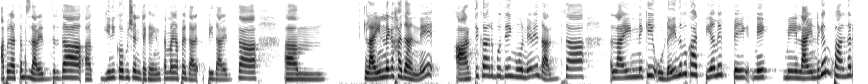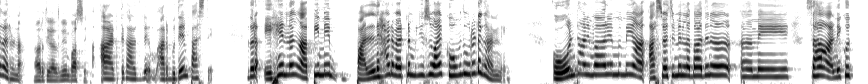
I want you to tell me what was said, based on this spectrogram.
අපි ගත්තම දරිද්‍රතා ගිනි කෝපිෂන්ට එකෙන් තමයි අප අපි දරිදතා ලයින් එක හදන්නේ. ආර්ථිකාරබුදයෙන් ඕනේ මේ දර්තා ලයින් එක උඩයිඳපු කට්ටිය මේ ලයින්ඩගෙන් පල්ලට වැරුණ. ආර්ථිකත්වයෙන් පස්සේ? ආර්ථික අර්බුදයෙන් පස්සේ එතොර එහෙනම් අපි මේ පල්ලෙහට වැටන මිනිස්සු අයි කොහොමද උරට ගන්නේ? ඔවුන්ට අනිවාරයම මේ අ- අස්වැචමෙන් ලබාදන අ, මේ සහ අනිකුත්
